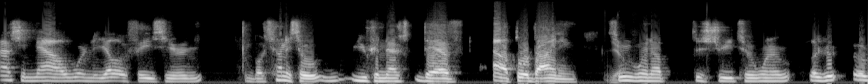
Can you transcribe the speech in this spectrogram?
actually now we're in the yellow phase here in, in Bucks County, so you can actually they have outdoor dining. So Yeah. we went up the street to one of like a, a,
